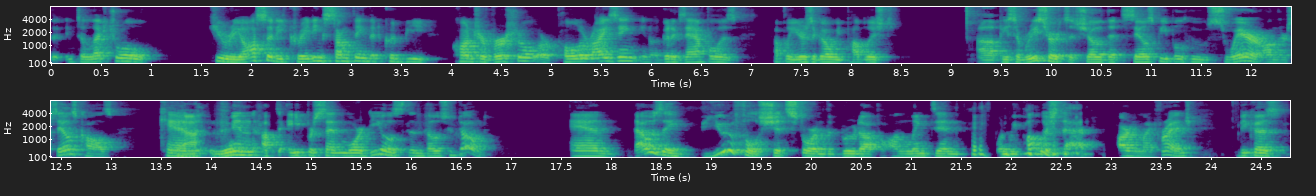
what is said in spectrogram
the intellectual curiosity, creating something that could be controversial or polarizing. You know, a good example is a couple of years ago we published a piece of research that showed that salespeople who swear on their sales calls can yeah. win up to eight percent more deals than those who don't. And that was a beautiful shitstorm that brewed up on LinkedIn when we published that. Pardon my French, because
